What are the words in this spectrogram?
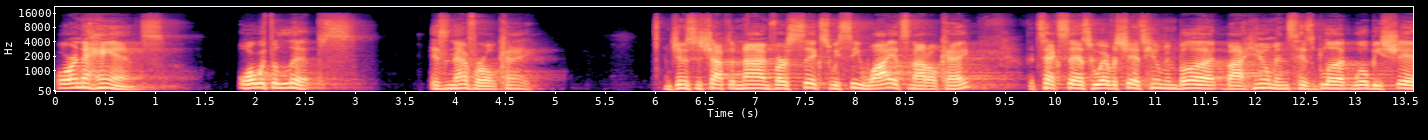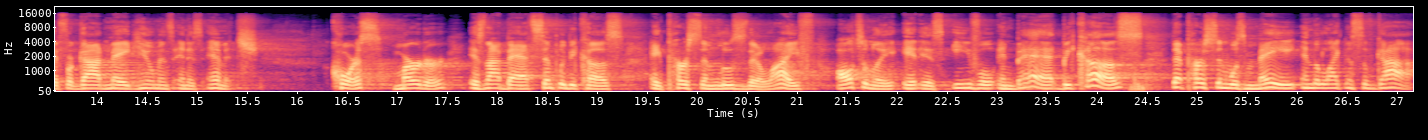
or in the hands or with the lips is never okay. In Genesis chapter 9, verse 6, we see why it's not okay. The text says, Whoever sheds human blood by humans, his blood will be shed, for God made humans in his image. Of course, murder is not bad simply because a person loses their life. Ultimately, it is evil and bad because that person was made in the likeness of God,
